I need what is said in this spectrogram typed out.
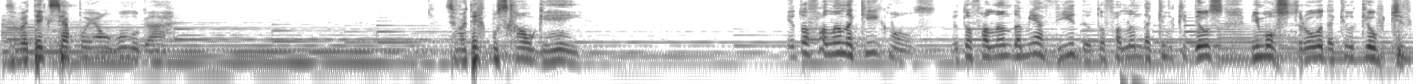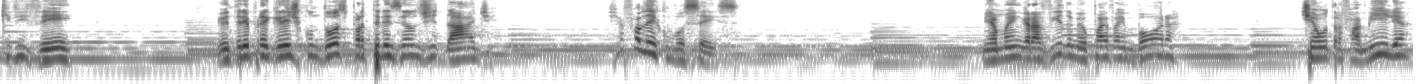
Você vai ter que se apoiar em algum lugar. Você vai ter que buscar alguém. Eu estou falando aqui, irmãos, eu estou falando da minha vida, eu estou falando daquilo que Deus me mostrou, daquilo que eu tive que viver. Eu entrei para a igreja com 12 para 13 anos de idade. Já falei com vocês. Minha mãe engravida, meu pai vai embora. Tinha outra família.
